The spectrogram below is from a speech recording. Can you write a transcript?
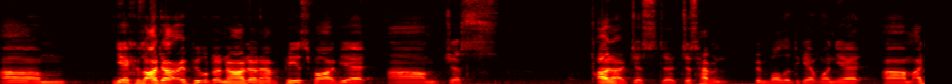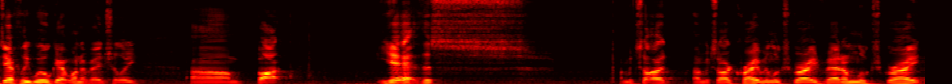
Um, yeah, because I don't. If people don't know, I don't have a PS5 yet. Um, just I don't know. Just uh, just haven't been bothered to get one yet. Um, I definitely will get one eventually. Um, but yeah, this I'm excited. I'm excited. Kraven looks great. Venom looks great.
